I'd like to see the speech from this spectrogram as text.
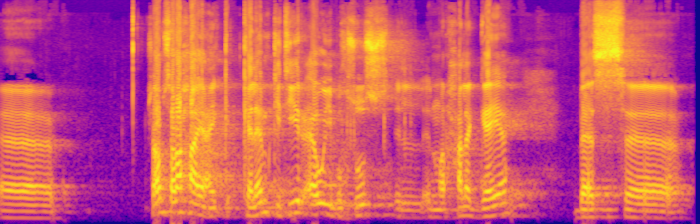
آه مش عارف بصراحة يعني كلام كتير قوي بخصوص ال- المرحلة الجاية. بس آه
